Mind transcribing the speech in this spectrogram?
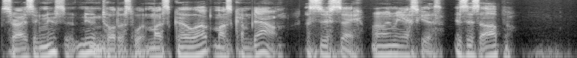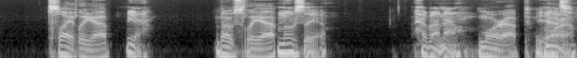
Sir Isaac Newton, Newton told us what must go up must come down. Let's just say, well, let me ask you this. Is this up? Slightly up, Yeah, mostly up, mostly up. How about now? more up. Yes. More up.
